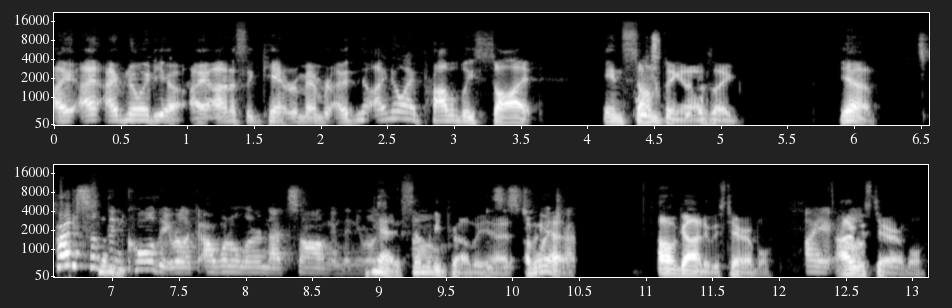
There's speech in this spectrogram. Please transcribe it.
I, I, I have no idea. I honestly can't remember. I know, I know I probably saw it in something and I was like, yeah, It's probably something cool that you were like, I want to learn that song, and then you were like, yeah, somebody "Oh, probably had. Oh, yeah. Oh, God, it was terrible. I, I uh, was terrible.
